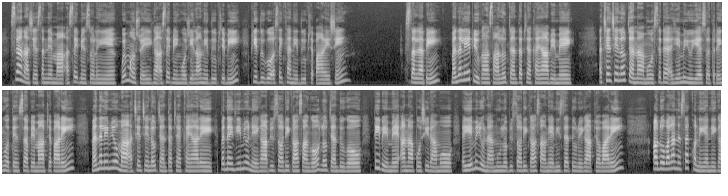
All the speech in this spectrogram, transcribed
။ဆရာနာရှင်စနစ်မှာအစိတ်ပင်ဆိုလျင်ဝင်းမွန်ရွှေကြီးကအစိတ်ပင်ကိုရေလောင်းနေသူဖြစ်ပြီးပြည်သူကိုအစိတ်ခတ်နေသူဖြစ်ပါတယ်ရှင်။ဆလပီ မန္တလေးပြူကားစာလုံးကြံတက်ဖြတ်ခံရပြီမိအချင်းချင်းလောက်ကြံနာမှုစစ်တပ်အရေးမယူရဲဆိုတဲ့သတင်းကိုတင်ဆက်ပေးမှာဖြစ်ပါတယ်။မန္တလေးမြို့မှာအချင်းချင်းလောက်ကြံတက်ဖြတ်ခံရတဲ့ပသိမ်ကြီးမြို့နယ်ကပြူစောတိကားဆောင်ကိုလောက်ကြံသူကိုတိပေမဲ့အာနာပိုရှိတာမို့အရေးမယူနိုင်မှုလို့ပြူစောတိကားဆောင်တဲ့နှိစက်သူတွေကပြောပါတယ်။အော်တိုဘာလ28ရက်နေ့က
